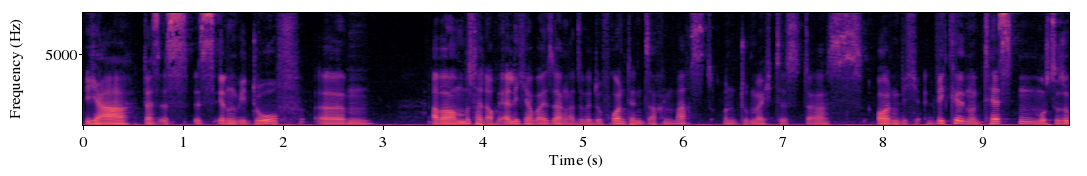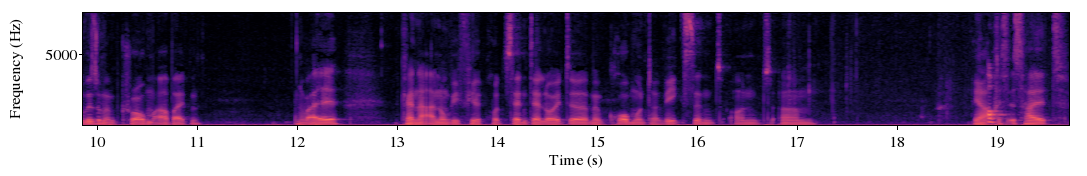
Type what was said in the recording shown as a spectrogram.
ja, das ist, ist irgendwie doof. Ähm, aber man muss halt auch ehrlicherweise sagen, also wenn du Frontend-Sachen machst und du möchtest das ordentlich entwickeln und testen, musst du sowieso mit Chrome arbeiten. Weil keine Ahnung, wie viel Prozent der Leute mit Chrome unterwegs sind und ähm, ja, Auch- es ist halt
